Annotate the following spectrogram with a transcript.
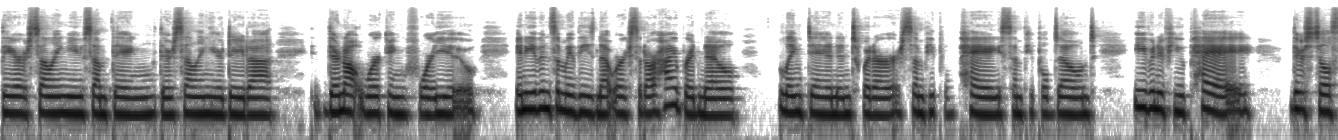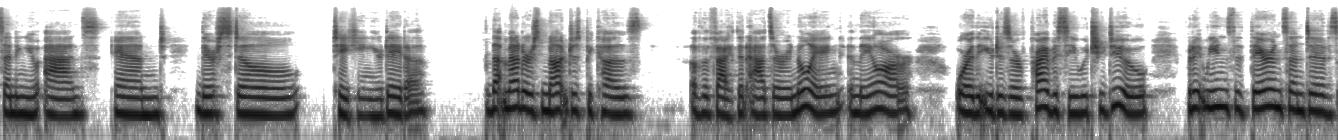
They are selling you something, they're selling your data, they're not working for you. And even some of these networks that are hybrid now, LinkedIn and Twitter, some people pay, some people don't. Even if you pay, they're still sending you ads and they're still taking your data. That matters not just because of the fact that ads are annoying, and they are, or that you deserve privacy, which you do, but it means that their incentives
